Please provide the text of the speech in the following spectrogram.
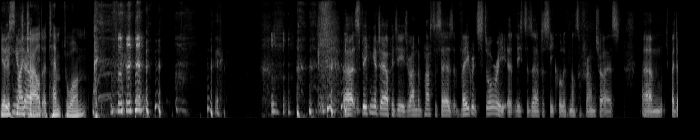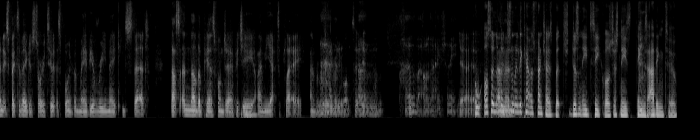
yeah, this is my of JRPG child. Attempt one. Uh, speaking of JRPGs, Random Pasta says Vagrant Story at least deserved a sequel, if not a franchise. Um, I don't expect a Vagrant Story 2 at this point, but maybe a remake instead. That's another PS1 JRPG I'm yet to play and really, really want to. Um, heard of that one actually. yeah, yeah. Oh, also, another And doesn't then- really count as franchise, but sh- doesn't need sequels. Just needs things adding to.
